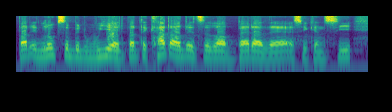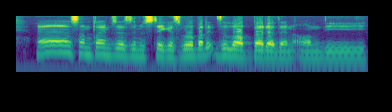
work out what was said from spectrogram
but it looks a bit weird. But the cutout is a lot better there, as you can see. Uh, sometimes there's a mistake as well, but it's a lot better than on the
